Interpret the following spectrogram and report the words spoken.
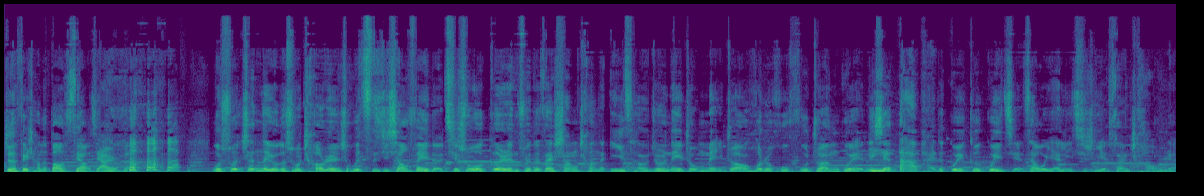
真的非常的爆笑，家人们。我说真的，有的时候潮人是会刺激消费的。其实我个人觉得，在商场的一层，就是那种美妆或者护肤专柜，那些大牌的贵哥贵姐，在我眼里其实也算潮人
